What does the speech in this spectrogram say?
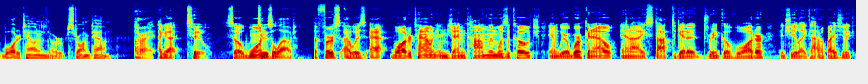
Watertown or Strongtown. all right i got two so one Choose allowed. The first, I was at Watertown and Jen Conlin was a coach, and we were working out. And I stopped to get a drink of water, and she like got up by she like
